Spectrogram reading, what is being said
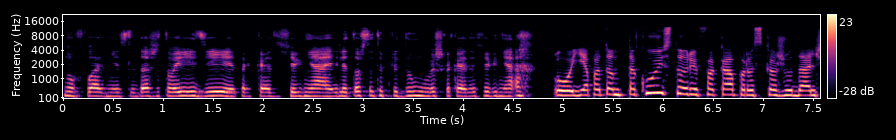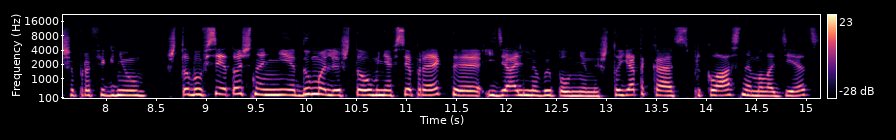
Ну, в плане, если даже твои идеи это какая-то фигня, или то, что ты придумываешь, какая-то фигня. О, я потом такую историю факапа расскажу дальше про фигню, чтобы все точно не думали, что у меня все проекты идеально выполнены, что я такая суперклассная, молодец.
